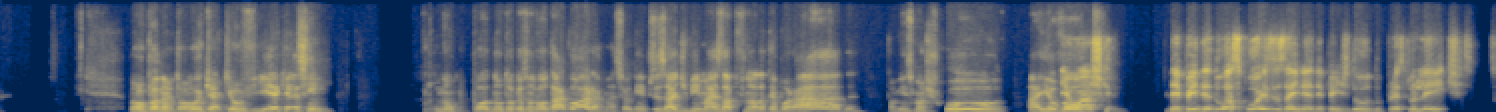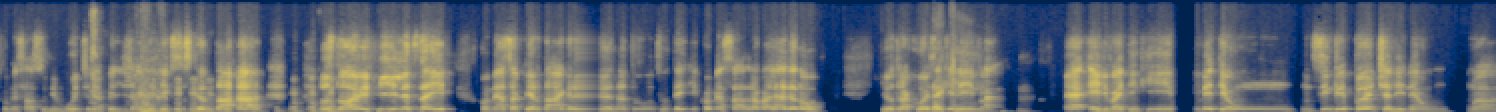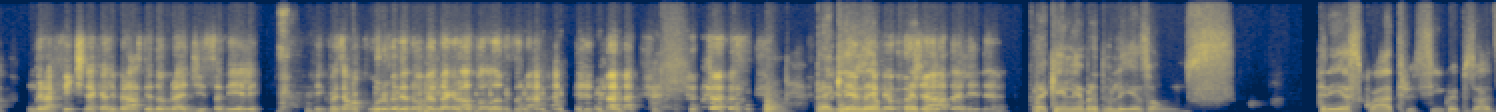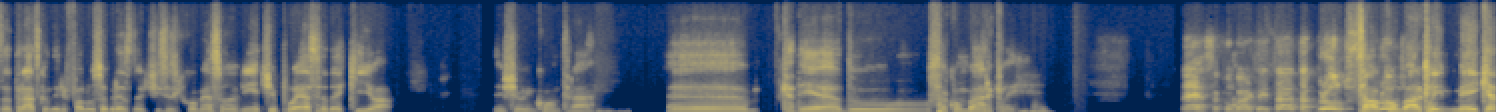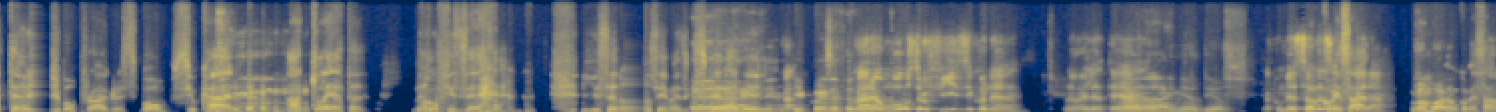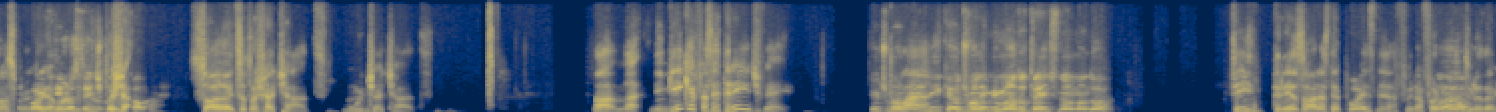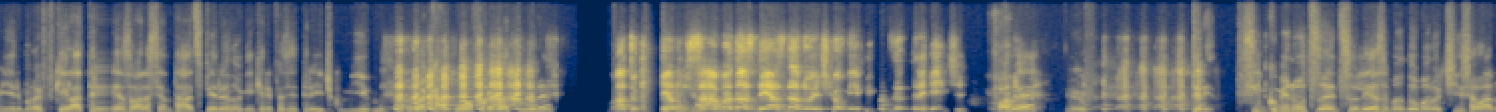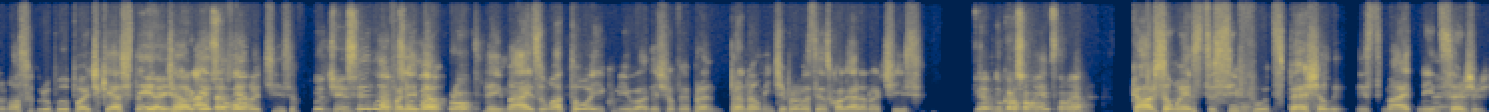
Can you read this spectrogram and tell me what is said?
Opa, não, então aqui, aqui eu vi aquele assim. Não, pode, não tô pensando em voltar agora, mas se alguém precisar de mim mais lá pro final da temporada, alguém se machucou, aí eu Eu acho que depende de duas coisas aí, né? Depende do, do preço do leite. Se começar a subir muito, né? Ele já ter que sustentar os nove filhos, aí começa a apertar a grana, tu, tu tem que começar a trabalhar de novo. E outra coisa é que ele quem- vai, é, ele vai ter que meter um, um desengripante ali, né? Um, uma, um grafite naquele braço de dobradiça dele. Tem que fazer uma curva de 90 graus para lançar. Para quem estar lembra do, ali, né? para quem lembra do Leso há uns três, quatro, cinco episódios atrás, quando ele falou sobre as notícias que começam a vir, é tipo essa daqui, ó. Deixa eu encontrar. É, cadê a do Sacon Barkley? É, essa com Barkley tá, tá pronto. Tá Salcon pronto. Barkley make a tangible progress. Bom, se o cara, atleta, não fizer isso, eu não sei mais o que esperar Ai, dele. Que coisa O cara é fenomenal. um monstro físico, né? Não, ele até Ai, meu Deus. tá começando Vamos a começar? recuperar. Vamos embora. Vamos começar o nosso programa. tem bastante coisa falar. Só antes eu tô chateado. Muito chateado. Na- na- ninguém quer fazer trade, velho. Eu te tô mandei lá. ali, que eu te falei, me manda o trade, não mandou. Sim, três horas depois, né? Fui na formatura da minha irmã e fiquei lá três horas sentado esperando alguém querer fazer trade comigo. Quando acabou a formatura, Mas tu quer Acabou. sábado às 10 da noite que alguém fique fazendo trade. é, eu... Cinco minutos antes o Lesa mandou uma notícia lá no nosso grupo do podcast. Também E não aí, tinha larguei o nada a ver a notícia. Notícia e lá, Eu falei, celular, meu, pronto. Tem mais um ator aí comigo, ó. Deixa eu ver pra não mentir pra vocês qual era a notícia. Era do Carson Wentz, não é? Carson Wentz to É. seafood specialist might need É. surgery.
